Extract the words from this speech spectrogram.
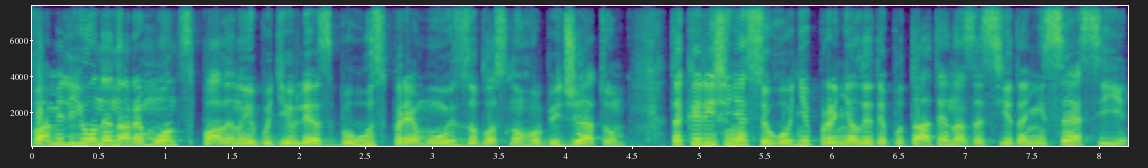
2 мільйони на ремонт спаленої будівлі СБУ спрямують з обласного бюджету. Таке рішення сьогодні прийняли депутати на засіданні сесії.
